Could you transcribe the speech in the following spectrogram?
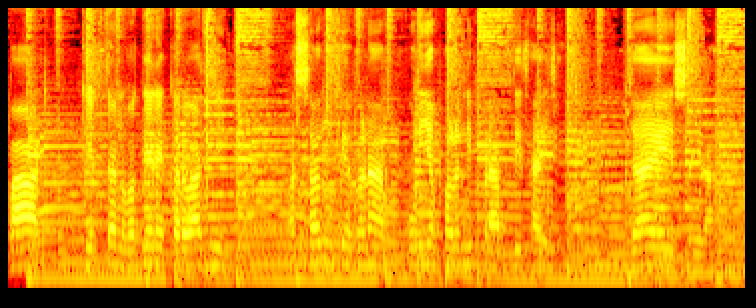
પાઠ, કીર્તન વગેરે કરવાથી અસંખ્ય ઘણા પુણ્ય ફળની પ્રાપ્તિ થાય છે. જય શ્રી રામ.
